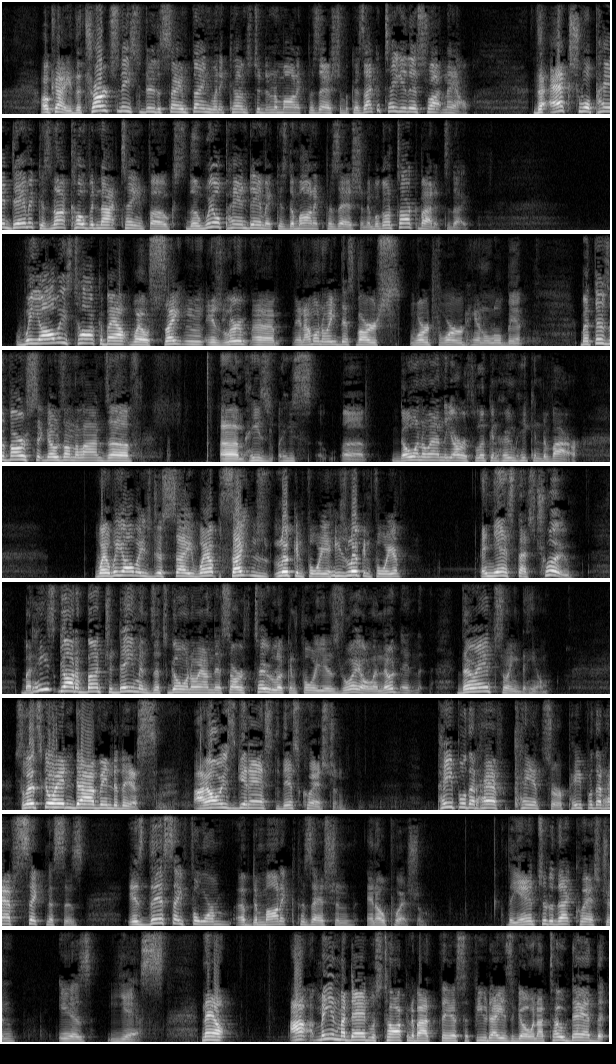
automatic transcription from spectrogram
Okay, the church needs to do the same thing when it comes to demonic possession because I can tell you this right now. The actual pandemic is not COVID 19, folks. The real pandemic is demonic possession, and we're going to talk about it today. We always talk about, well, Satan is, uh, and I'm going to read this verse word for word here in a little bit. But there's a verse that goes on the lines of, um, he's, he's, uh, going around the earth looking whom he can devour. Well, we always just say, well, Satan's looking for you. He's looking for you. And yes, that's true. But he's got a bunch of demons that's going around this earth too looking for you as well. And they're, they're answering to him. So let's go ahead and dive into this. I always get asked this question. People that have cancer, people that have sicknesses, is this a form of demonic possession and oppression? The answer to that question is yes. Now, I, me and my dad was talking about this a few days ago, and I told dad that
